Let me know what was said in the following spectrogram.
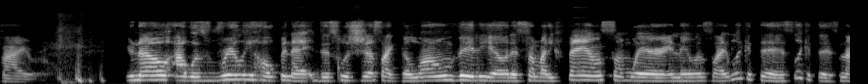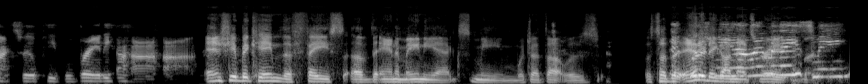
viral. You know, I was really hoping that this was just like a long video that somebody found somewhere and they was like, look at this, look at this, Knoxville people, Brandi, ha ha ha. And she became the face of the Animaniacs meme, which I thought was so the It editing on that's great. me,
